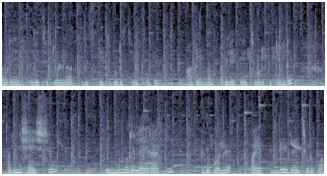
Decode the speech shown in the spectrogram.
അവിടെ എടുത്ത് വെച്ചിട്ടുള്ള ബിസ്ക്കറ്റ് പൊടിച്ച് വെച്ചത് അതൊന്ന് അതിലേക്ക് വെച്ച് കൊടുത്തിട്ടുണ്ട്. അതിന് ശേഷം പിന്നും ഒരു ലെയറാക്കി ഇതുപോലെ പഴത്തിന്റെ ഇത് വെച്ച് കൊടുക്കുക.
